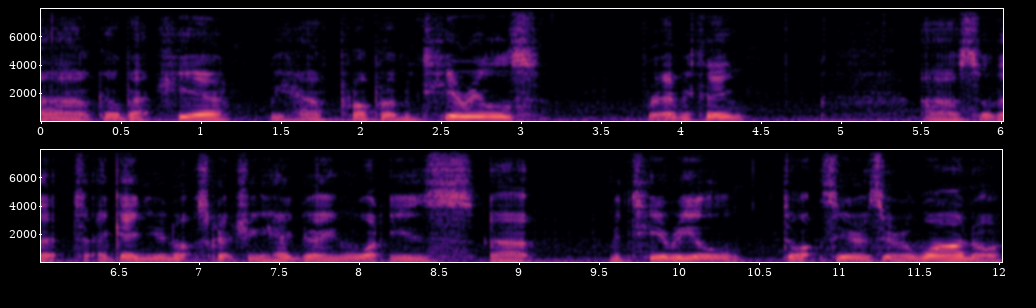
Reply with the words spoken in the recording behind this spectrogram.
Uh, go back here. We have proper materials for everything. Uh, so that again you're not scratching your head going what is uh, material dot zero zero one or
